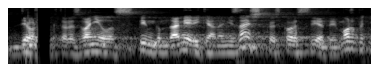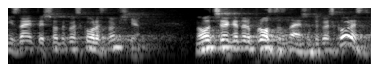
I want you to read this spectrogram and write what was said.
девушка, которая звонила с пингом до Америки, она не знает, что такое скорость света, и может быть не знает, что такое скорость вообще. Но вот человек, который просто знает, что такое скорость,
